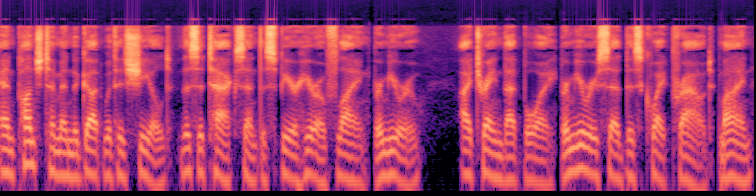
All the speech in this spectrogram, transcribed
and punched him in the gut with his shield. This attack sent the spear hero flying. Rimuru. I trained that boy. Rimuru said this quite proud. Mine.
